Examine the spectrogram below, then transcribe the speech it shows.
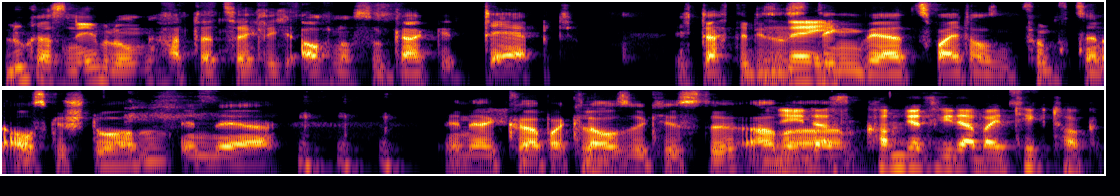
Lukas Nebelung hat tatsächlich auch noch sogar gedabbt. Ich dachte, dieses Nee. Ding wäre 2015 ausgestorben in der, in der Körperklauselkiste. Aber, nee, das kommt jetzt wieder bei TikTok.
